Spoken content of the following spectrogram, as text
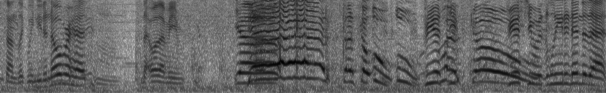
Sounds like we need an overhead. That, well, I mean, yeah. Yes! Let's go. Ooh, ooh. BSG, Let's go. BSG was leaning into that.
